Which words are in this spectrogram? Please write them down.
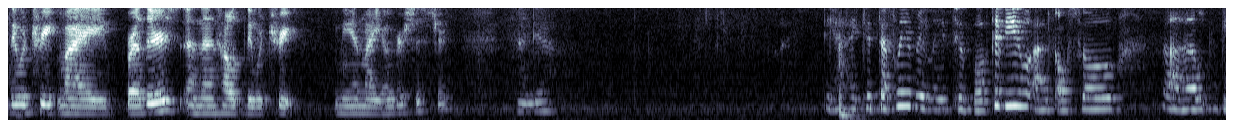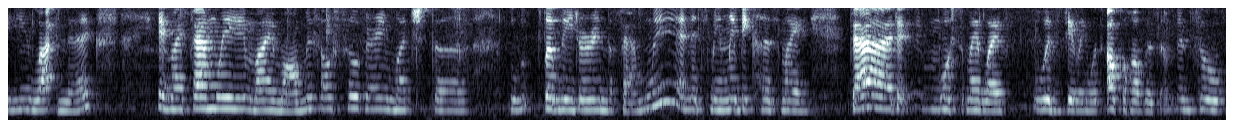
they would treat my brothers and then how they would treat me and my younger sister. And yeah. Yeah, I could definitely relate to both of you as also uh, being Latinx. In my family, my mom is also very much the the leader in the family, and it's mainly because my dad most of my life was dealing with alcoholism, and so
